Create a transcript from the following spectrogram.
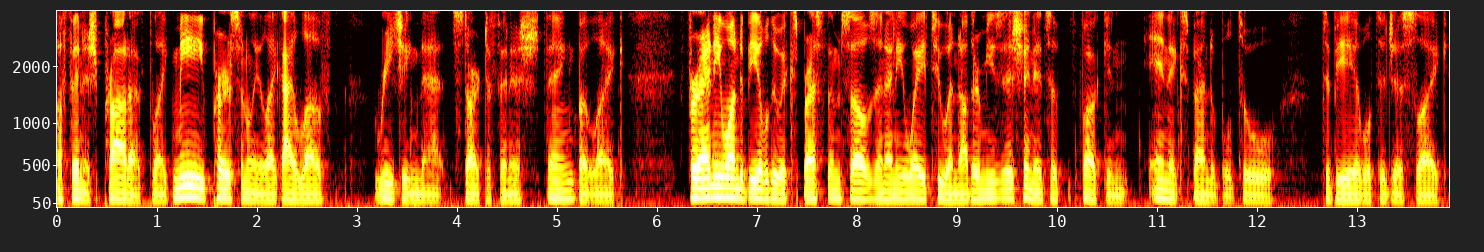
a finished product. Like me personally like i love reaching that start to finish thing but like for anyone to be able to express themselves in any way to another musician, it's a fucking inexpendable tool to be able to just like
